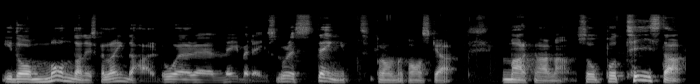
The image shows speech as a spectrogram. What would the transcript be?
idag måndag när vi spelar in det här, då är det Labour Day. Så då är det stängt på de amerikanska marknaderna. Så på tisdag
